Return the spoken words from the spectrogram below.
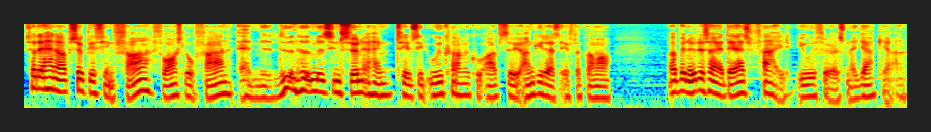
så da han opsøgte sin far, foreslog faren, at med lidenhed med sin søn, at han til sit udkomme kunne opsøge Angitas efterkommere – og benytte sig af deres fejl i udførelsen af jagtjæret.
